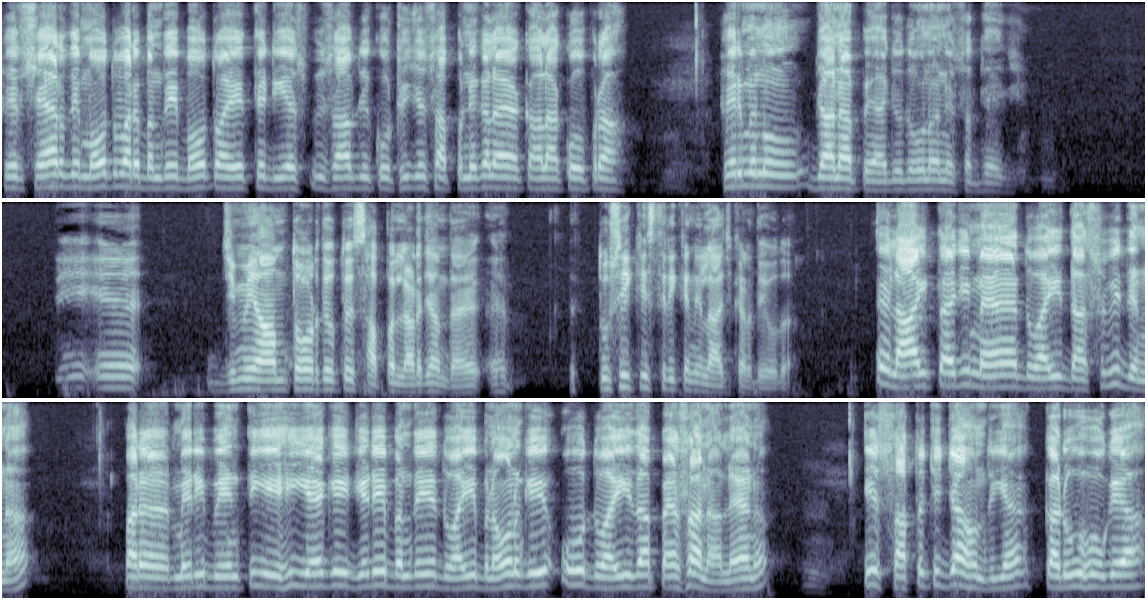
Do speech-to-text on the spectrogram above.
ਫਿਰ ਸ਼ਹਿਰ ਦੇ ਮੌਤਵਰ ਬੰਦੇ ਬਹੁਤ ਆਏ ਇੱਥੇ ਡੀਐਸਪੀ ਸਾਹਿਬ ਦੀ ਕੋਠੀ 'ਚ ਸੱਪ ਨਿਕਲ ਆਇਆ ਕਾਲਾ ਕੋਪਰਾ। ਫਿਰ ਮੈਨੂੰ ਜਾਣਾ ਪਿਆ ਜਦੋਂ ਉਹਨਾਂ ਨੇ ਸੱਦਿਆ ਜੀ। ਤੇ ਜਿਵੇਂ ਆਮ ਤੌਰ ਦੇ ਉੱਤੇ ਸੱਪ ਲੜ ਜਾਂਦਾ ਹੈ ਤੁਸੀਂ ਕਿਸ ਤਰੀਕੇ ਨਾਲ ਇਲਾਜ ਕਰਦੇ ਹੋ ਉਹਦਾ? ਇਲਾਜ ਤਾਂ ਜੀ ਮੈਂ ਦਵਾਈ ਦੱਸ ਵੀ ਦਿੰਨਾ ਪਰ ਮੇਰੀ ਬੇਨਤੀ ਇਹੀ ਹੈ ਕਿ ਜਿਹੜੇ ਬੰਦੇ ਦਵਾਈ ਬਣਾਉਣਗੇ ਉਹ ਦਵਾਈ ਦਾ ਪੈਸਾ ਨਾ ਲੈਣ। ਇਹ ਸੱਤ ਚੀਜ਼ਾਂ ਹੁੰਦੀਆਂ ਕੜੂ ਹੋ ਗਿਆ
